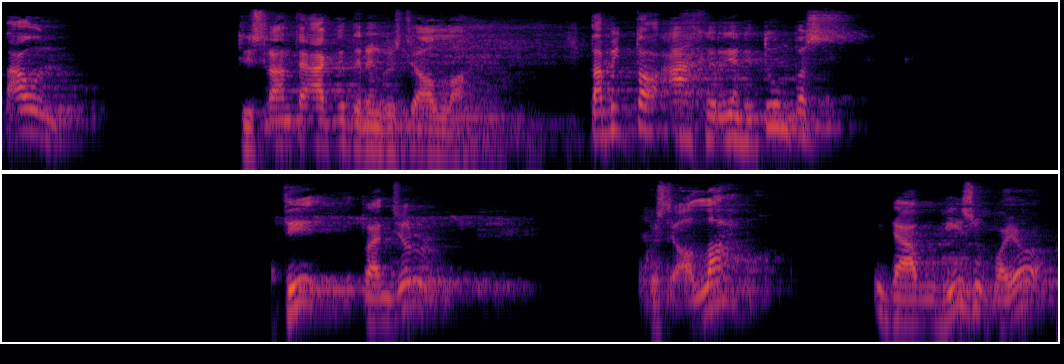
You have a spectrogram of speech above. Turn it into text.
tahun diserantekake dening Gusti Allah. Tapi toh akhirnya ditumpes. Jadi banjur Gusti Allah dawuhi supaya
